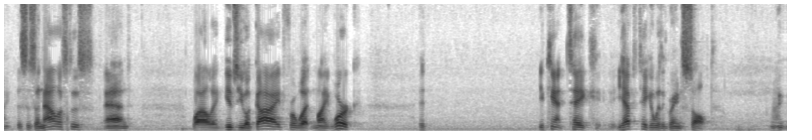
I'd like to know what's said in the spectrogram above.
Right? This is analysis, and while it gives you a guide for what might work, it, you can't take, you have to take it with a grain of salt. Right?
